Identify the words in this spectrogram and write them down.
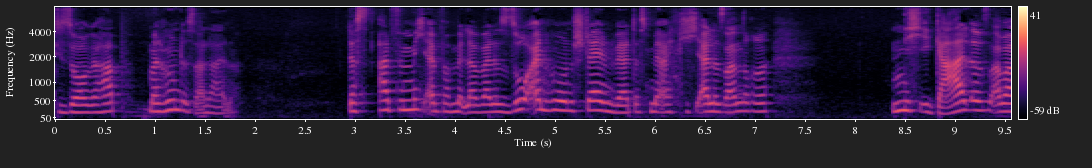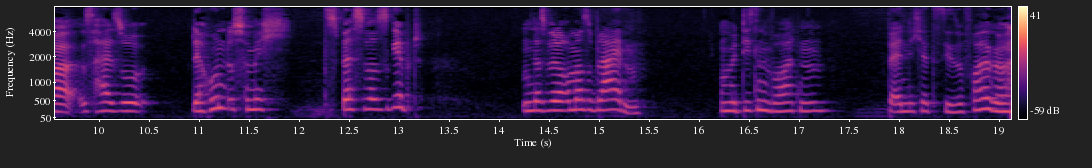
die Sorge habe, mein Hund ist alleine. Das hat für mich einfach mittlerweile so einen hohen Stellenwert, dass mir eigentlich alles andere nicht egal ist, aber es ist halt so, der Hund ist für mich das Beste, was es gibt. Und das wird auch immer so bleiben. Und mit diesen Worten beende ich jetzt diese Folge.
